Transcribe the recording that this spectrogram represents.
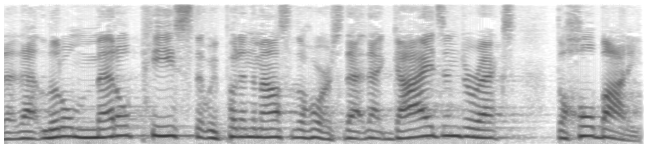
that, that little metal piece that we put in the mouth of the horse, that, that guides and directs the whole body,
